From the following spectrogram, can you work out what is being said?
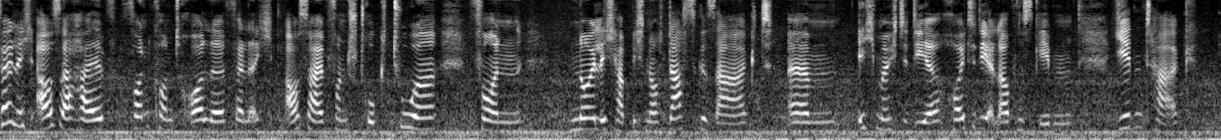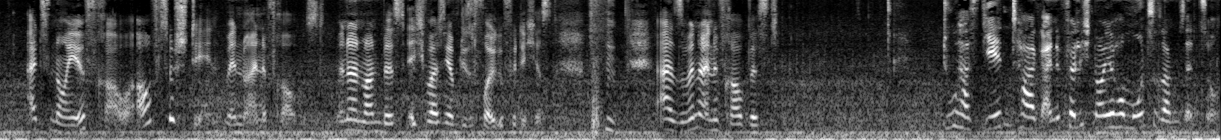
völlig außerhalb von Kontrolle, völlig außerhalb von Struktur, von neulich habe ich noch das gesagt. Ähm, ich möchte dir heute die Erlaubnis geben, jeden Tag als neue Frau aufzustehen, wenn du eine Frau bist. Wenn du ein Mann bist, ich weiß nicht, ob diese Folge für dich ist. also, wenn du eine Frau bist, du hast jeden Tag eine völlig neue Hormonzusammensetzung.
